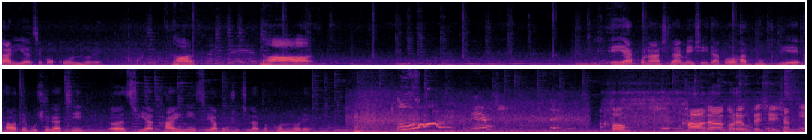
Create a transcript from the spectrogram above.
দাঁড়িয়ে আছে। কখন ধরে? ধর ধর। এই এখন আসলাম, এসেই দেখো, হাত মুখ ধুয়ে খাওয়াতে বসে গেছি। শ্রিয়া খাইনি শ্রিয়া বসেছিল এতক্ষণ ধরে। খাওয়া দাওয়া করে উঠেছে এইসব কি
